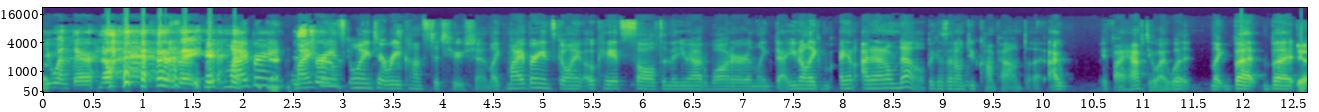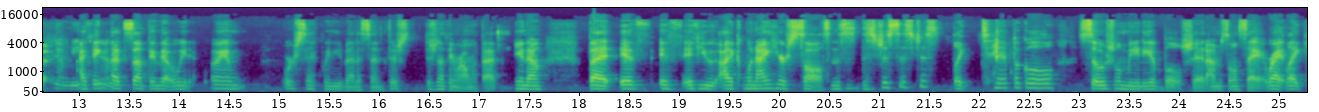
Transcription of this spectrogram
You went there. But- like my brain my true. brain's going to reconstitution like my brain's going okay it's salt and then you add water and like that you know like I, I don't know because i don't do compound i if i have to i would like but but Yeah. Yeah, me i think too. that's something that we i mean we're sick we need medicine. There's there's nothing wrong with that you know? But if if if you like when i hear salts and this is this just is just like typical social media bullshit i'm just gonna say it right? Like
